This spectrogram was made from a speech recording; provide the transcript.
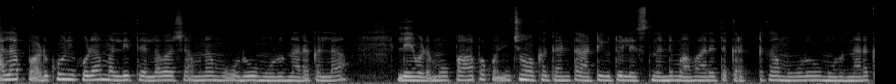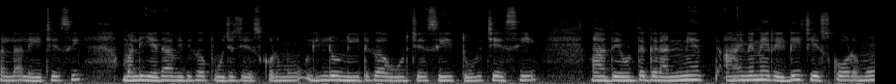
అలా పడుకొని కూడా మళ్ళీ తెల్లవారుజామున మూడు మూడున్నర కల్లా లేవడము. పాప కొంచెం ఒక గంట అటు ఇటు లేస్తుందండి. మా వారైతే కరెక్ట్గా మూడు మూడున్నర కల్లా లేచేసి మళ్ళీ యథావిధిగా పూజ చేసుకోవడము. ఇల్లు నీట్గా ఊడ్చేసి తుడిచేసి ఆ దేవుడి దగ్గర అన్నీ ఆయననే రెడీ చేసుకోవడము.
